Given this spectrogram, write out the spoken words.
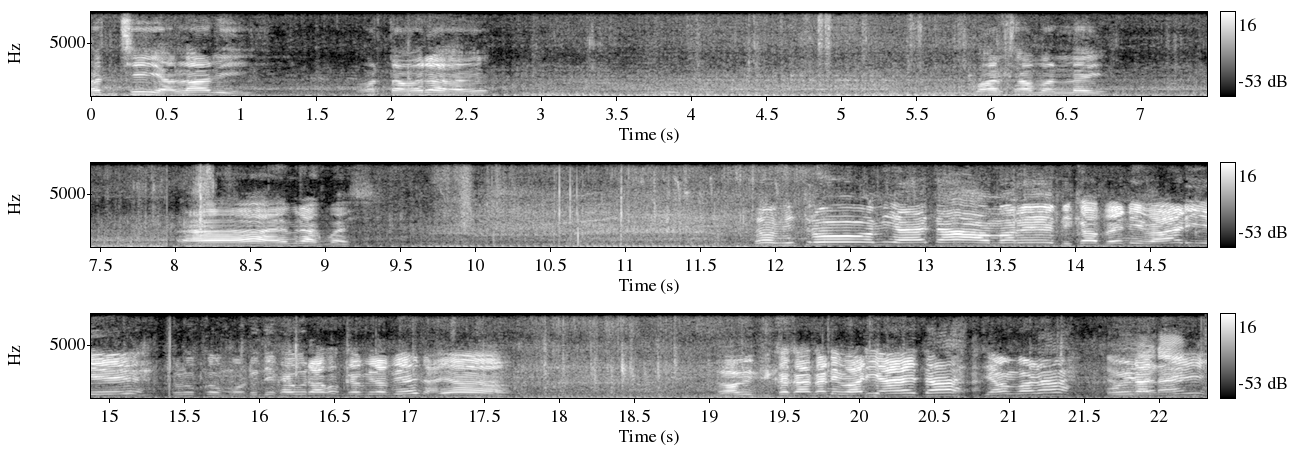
કચ્છી હલારી. વર્તા વરા હવે. માલ સામાન લઈ. હા હેમરાકભાઈ તો મિત્રો અમે આવ્યા હતા અમારે ભીખાભાઈની વાડીએ. થોડુંક મોટું દેખાવું રાખો કેમેરામેન. અહીંયા. તો અમે ભીખા કાકાની વાડી આવ્યા હતા જામવાડા કોયડાથી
